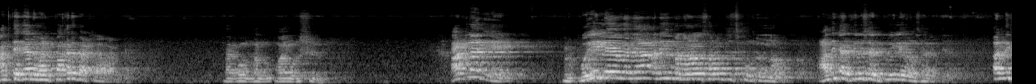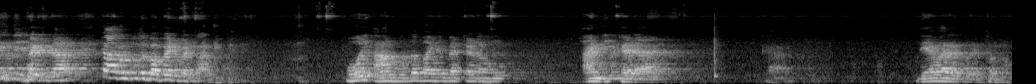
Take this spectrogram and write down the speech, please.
అంతేగాని వాళ్ళు పక్కన పెట్టలేవండి భగవ- మన మన ఋషులు. అట్లాగే ఇప్పుడు పొయ్యి కదా అని మనం సమర్థించుకుంటున్నాం. అందుకే అది తెలుసు అది పొయ్యి లేవు సంగతి. అందుకే ఇది బయట కాకపోతే బయట పెట్టాలి పోయి ఆ ముద్ద బయట పెట్టడం ఆయన చెప్పాడా? కాదు. దేవాలయానికి వెళ్తున్నాం.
